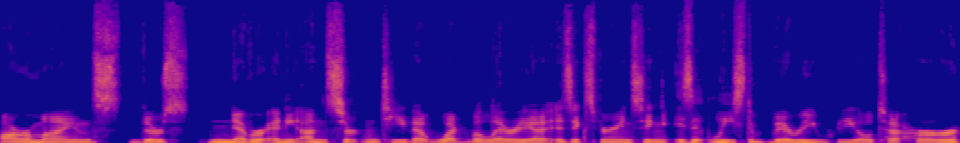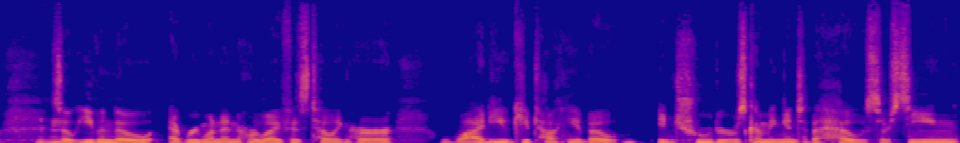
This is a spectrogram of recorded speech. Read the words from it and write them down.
our minds, there's never any uncertainty that what Valeria is experiencing is at least very real to her. Mhm. So even though everyone in her life is telling her, why do you keep talking about intruders coming into the house or seeing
